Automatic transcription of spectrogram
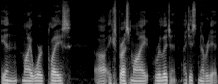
in my workplace uh, express my religion. I just never did.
